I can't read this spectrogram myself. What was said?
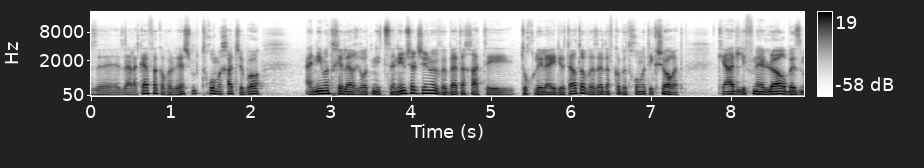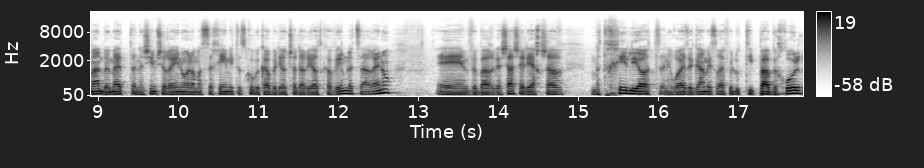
זה, זה על הכיפאק, אבל יש תחום אחד שבו אני מתחיל לראות ניצנים של שינוי, ובטח את תוכלי להעיד יותר טוב, וזה דווקא בתחום התקשורת. כי עד לפני לא הרבה זמן, באמת, אנשים שראינו על המסכים התעסקו בעיקר בלהיות שדריות קווים, לצערנו, אה, ובהרגשה שלי עכשיו מתחיל להיות, אני רואה את זה גם בישראל, אפילו טיפה בחו"ל,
